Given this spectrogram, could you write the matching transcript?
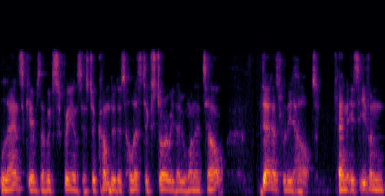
landscapes of experiences to come to this holistic story that we want to tell. That has really helped, and it's even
